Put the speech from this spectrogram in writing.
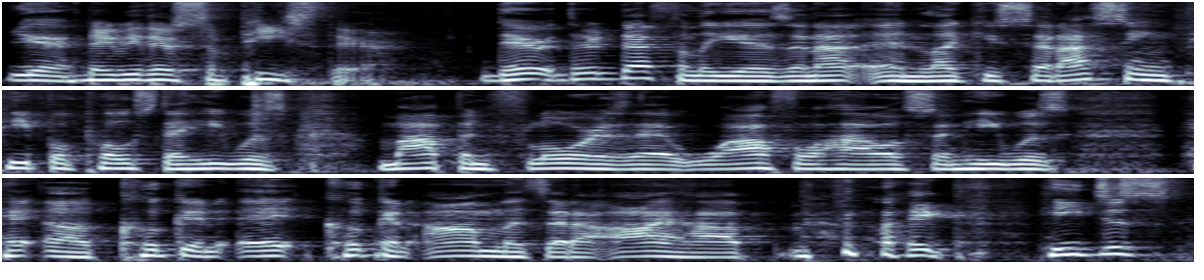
Yeah. maybe there's some peace there. There, there definitely is, and I and like you said, I've seen people post that he was mopping floors at Waffle House and he was uh, cooking cooking omelets at an IHOP. like he just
